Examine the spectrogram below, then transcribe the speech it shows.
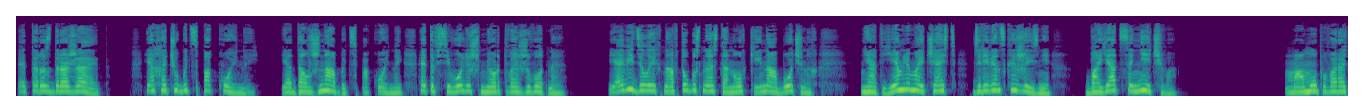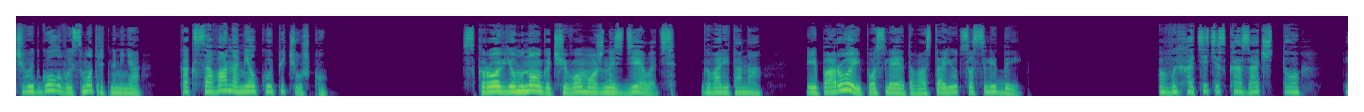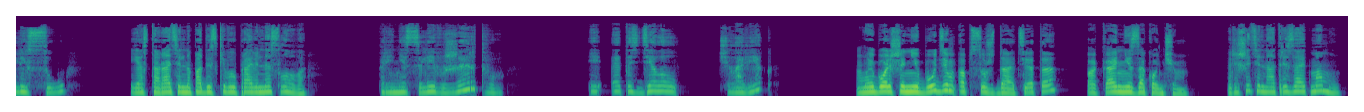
Это раздражает. Я хочу быть спокойной. Я должна быть спокойной. Это всего лишь мертвое животное. Я видела их на автобусной остановке и на обочинах. Неотъемлемая часть деревенской жизни — Бояться нечего. Маму поворачивает голову и смотрит на меня, как сова на мелкую печушку. «С кровью много чего можно сделать», — говорит она, «и порой после этого остаются следы». «Вы хотите сказать, что лису Я старательно подыскиваю правильное слово. «Принесли в жертву? И это сделал человек?» «Мы больше не будем обсуждать это, пока не закончим», — решительно отрезает маму.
